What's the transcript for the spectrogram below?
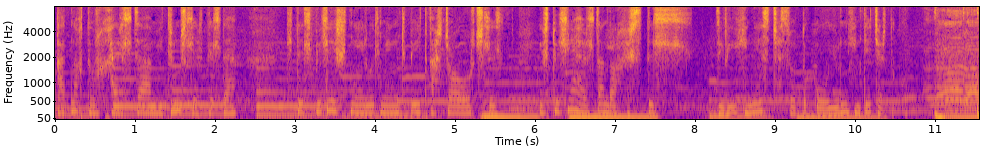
гаднах төрх харилцаа мэдрэмж л ярьдаг л да. Гэтэл бэлгийн эрхтний эрүүл мэнд биед гарч байгаа өөрчлөлт эрт бүлгийн харилцаанд орох эрсдэл зэргийг хинээс ч асуудаггүй, ер нь хинтээ ч ярьдаггүй.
